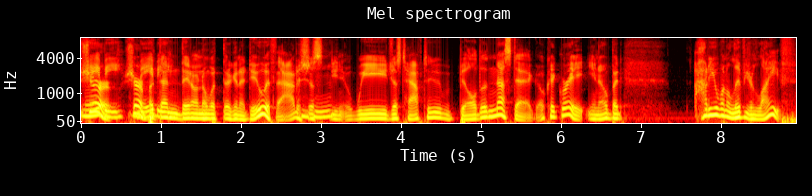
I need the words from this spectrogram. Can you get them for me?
Sure, maybe, sure, but maybe. Mm-hmm. then they don't know what they're going to do with that. It's just you know, we just have to build a nest egg. Okay, great, you know, but how do you want to live your life?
